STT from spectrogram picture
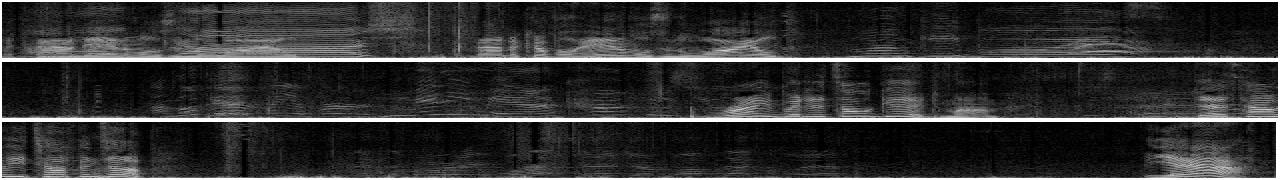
I uh-huh. found oh animals in the wild. I found a couple of animals in the wild. monkey boys. I'm Look at- a bird. Mini man copies you. Right, but it's all good, Mom. That's how he toughens up. Yeah, No. What cliff?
